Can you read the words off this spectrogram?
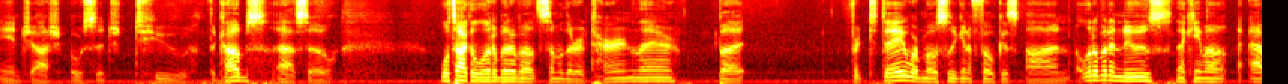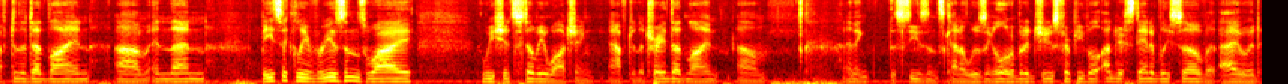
and Josh Osich to the Cubs. Uh, so we'll talk a little bit about some of the return there, but for today, we're mostly going to focus on a little bit of news that came out after the deadline, um, and then basically reasons why we should still be watching after the trade deadline. Um, I think the season's kind of losing a little bit of juice for people, understandably so, but I would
